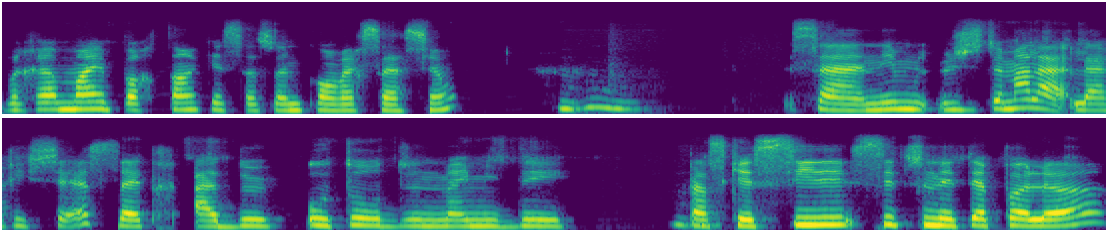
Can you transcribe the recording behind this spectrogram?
vraiment important que ça soit une conversation. Mm-hmm. Ça anime justement la, richesse d'être à deux autour d'une même idée. Mm-hmm. Parce que si, si tu n'étais pas là,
